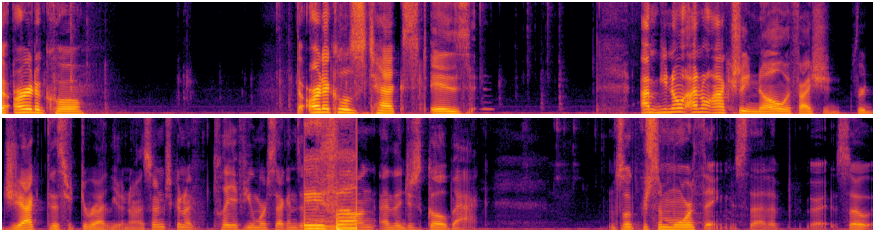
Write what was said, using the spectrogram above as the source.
The article, the article's text is um, you know, what? I don't actually know if I should reject this directly or not. So I'm just gonna play a few more seconds of this song and then just go back. Let's look for some more things that. Have, right, so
